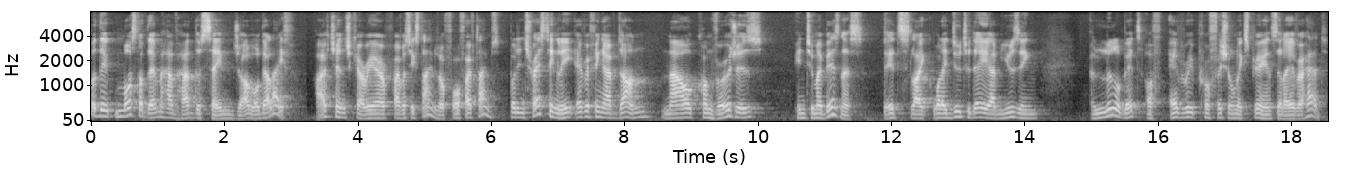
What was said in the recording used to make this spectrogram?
but they most of them have had the same job all their life. I've changed career five or six times, or four or five times. But interestingly, everything I've done now converges into my business. It's like what I do today. I'm using a little bit of every professional experience that I ever had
